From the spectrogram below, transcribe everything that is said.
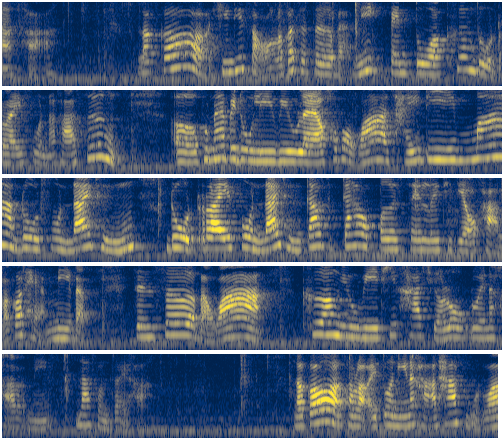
นะคะ แล้วก็ชิ้นที่2เราก็จะเจอแบบนี้เป็นตัวเครื่องดูดไรฝุ่นนะคะ ซึ่ง เออคุณแม่ไปดูรีวิวแล้วเขาบอกว่าใช้ดีมากดูดฝุ่นได้ถึงดูดไรฝุ่นได้ถึง 99%เลยทีเดียวค่ะ แล้วก็แถมมีแบบเซนเซอร์แบบว่าเครื่อง UV ที่ฆ่าเชื้อโรคด้วยนะคะ แบบนี้น่าสนใจค่ะ แล้วก็สำหรับไอ้ตัวนี้นะคะ ถ้าสมมติว่า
